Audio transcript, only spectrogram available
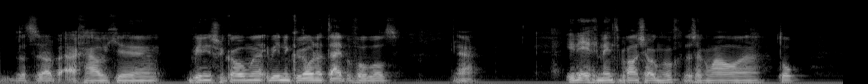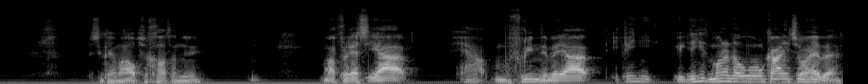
dat ze daar op eigen houtje binnen is gekomen. In de coronatijd bijvoorbeeld. Ja. In de evenementenbranche ook nog. Dat is ook helemaal eh, top. Dat is natuurlijk helemaal op zijn gat dan nu. Maar voor de rest, ja, ja, mijn vrienden, maar ja, ik weet niet. Ik denk dat mannen dat onder elkaar niet zo hebben.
